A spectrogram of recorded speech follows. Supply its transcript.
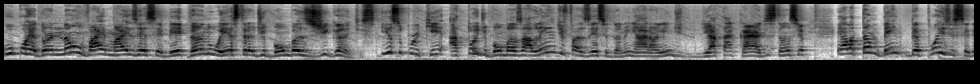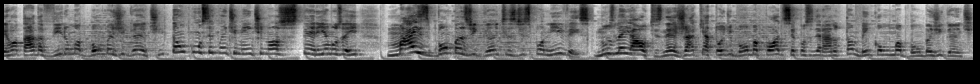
o corredor não vai mais receber dano extra de bombas gigantes. Isso porque a torre de bombas, além de fazer esse dano em ar, além de, de atacar à distância, ela também, depois de ser derrotada, vira uma bomba gigante. Então, consequentemente, nós teríamos aí mais bombas gigantes disponíveis nos layouts, né? Já que a torre de bomba pode ser considerado também como uma bomba gigante.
